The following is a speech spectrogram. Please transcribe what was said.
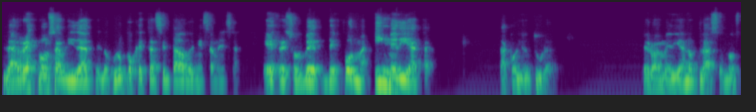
la responsabilidad de los grupos que están sentados en esa mesa es resolver de forma inmediata la coyuntura. Pero a mediano plazo nos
